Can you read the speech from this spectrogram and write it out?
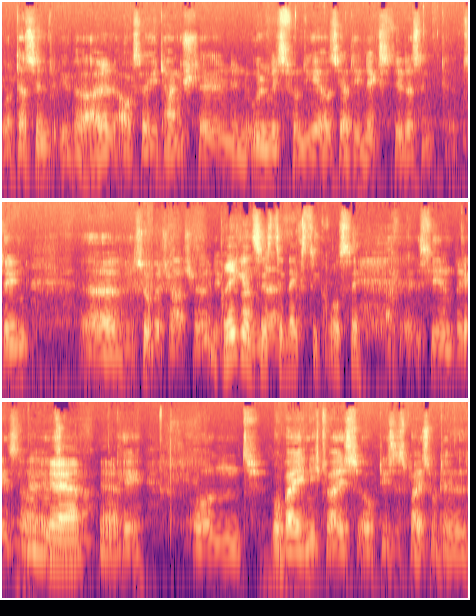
Und das sind überall auch solche Tankstellen. In Ulm ist von hier aus ja die nächste, das sind zehn äh, Supercharger. In Bregenz ist die nächste große. Ach, ist hier in Bregenz auch? Mhm. Ja, ja, okay. Und wobei ich nicht weiß, ob dieses Preismodell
